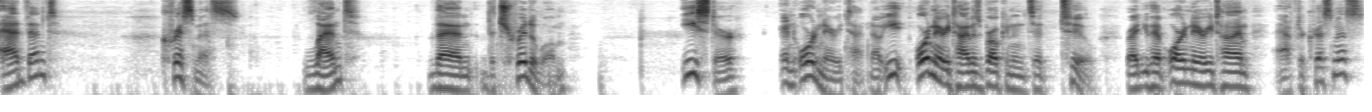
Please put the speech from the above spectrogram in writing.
Advent, Christmas, Lent, then the Triduum, Easter, and ordinary time. Now, e- ordinary time is broken into two, right? You have ordinary time after Christmas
